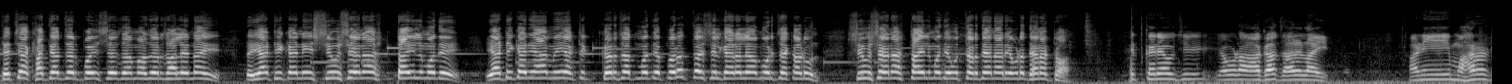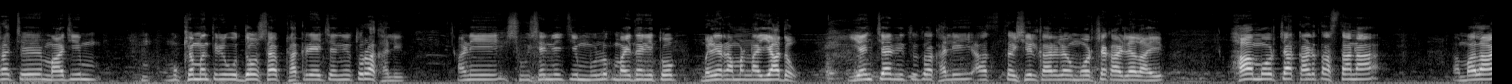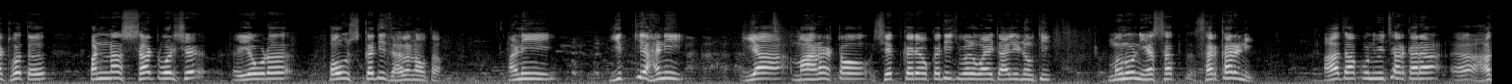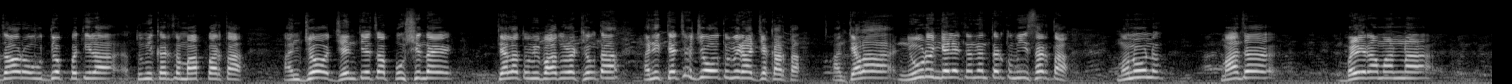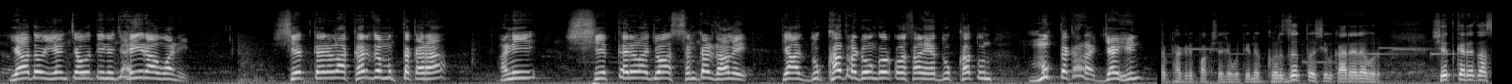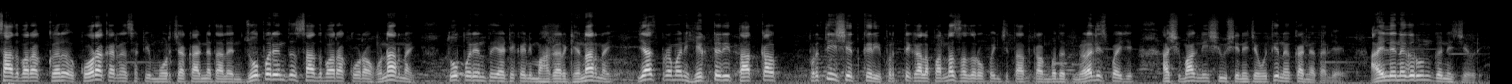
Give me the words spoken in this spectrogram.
त्याच्या खात्यात जर पैसे जमा जर झाले नाही तर या ठिकाणी शिवसेना स्टाईलमध्ये या ठिकाणी आम्ही एक ठिक- कर्जतमध्ये परत तहसील कार्यालयावर मोर्चा काढून शिवसेना स्टाईलमध्ये उत्तर देणार एवढं ध्यानात ठेवा. शेतकऱ्यावरची एवढा आघात झालेला आहे आणि महाराष्ट्राचे माजी मुख्यमंत्री उद्धवसाहेब ठाकरे यांच्या नेतृत्वाखाली आणि शिवसेनेची मुलूक मैदानी तोप बळीरामण्णा यादव यांच्या नेतृत्वाखाली आज तहसील कार्यालयावर मोर्चा काढलेला आहे. हा मोर्चा काढत असताना मला आठवतं पन्नास साठ वर्ष एवढं पाऊस कधी झाला नव्हता. आणि इतकी हानी या महाराष्ट्रावर शेतकऱ्यावर कधीच वेळ वाईट आली नव्हती. म्हणून ह्या सत सरकारने आज आपण विचार करा हजारो उद्योगपतीला तुम्ही कर्ज माफ करता आणि जो जनतेचा पोशिंदा आहे त्याला तुम्ही बाजूला ठेवता आणि त्याचे जो तुम्ही राज्य करता. आणि त्याला निवडून गेल्याच्यानंतर तुम्ही विसरता. म्हणून माझं बळीरामांना यादव यांच्या वतीने जाहीर आव्हाने शेतकऱ्याला कर्जमुक्त करा आणि शेतकऱ्याला जेव्हा संकट झाले त्या दुःखाचा डोंगर कोसळा. या दुःखातून मुक्त करा. जय हिंद. ठाकरे पक्षाच्या वतीनं कर्जत तहसील कार्यालयावर शेतकऱ्याचा सातबारा कर कोरा करण्यासाठी मोर्चा काढण्यात आला आहे जोपर्यंत सातबारा कोरा होणार नाही तोपर्यंत या ठिकाणी माघार घेणार नाही. याचप्रमाणे हेक्टरी तात्काळ प्रति शेतकरी प्रत्येकाला पन्नास हजार रुपयांची तात्काळ मदत मिळालीच पाहिजे अशी मागणी शिवसेनेच्या वतीनं करण्यात आली आहे. आयलेनगरहून गणेश जेवरे.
